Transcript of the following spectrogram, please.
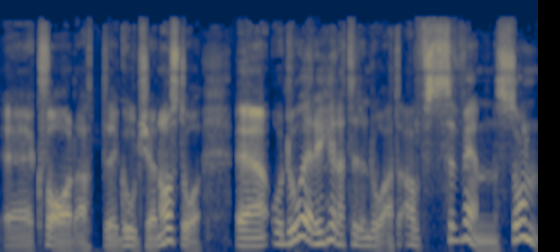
eh, kvar att eh, godkänna oss då. Eh, och då är det hela tiden då att Alf Svensson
